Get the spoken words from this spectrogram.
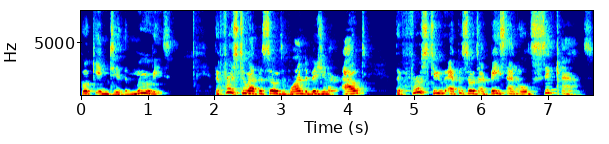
hook into the movies. The first two episodes of WandaVision are out. The first two episodes are based on old sitcoms.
